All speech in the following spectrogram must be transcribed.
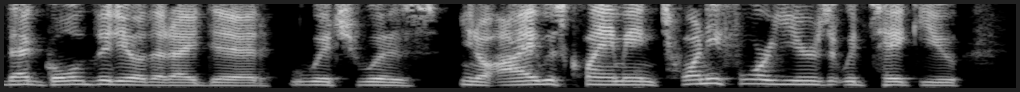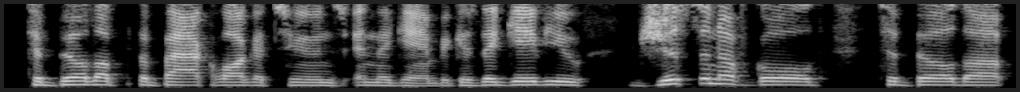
that gold video that I did, which was you know I was claiming 24 years it would take you to build up the backlog of tunes in the game because they gave you just enough gold to build up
